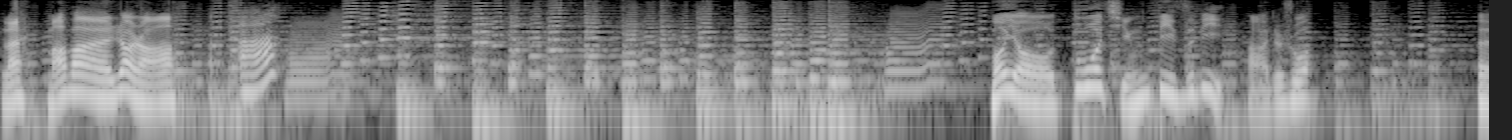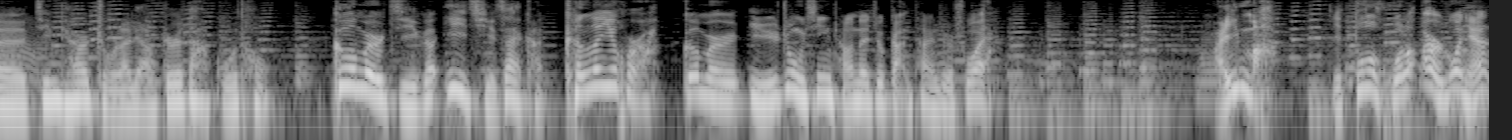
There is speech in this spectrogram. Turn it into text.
来，麻烦让让啊！”啊？网友多情必自毙啊，就说，呃，今天煮了两根大骨头，哥们儿几个一起在啃，啃了一会儿啊，哥们儿语重心长的就感叹就说呀，哎呀妈，你多活了二十多年，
